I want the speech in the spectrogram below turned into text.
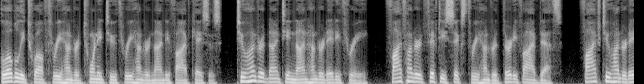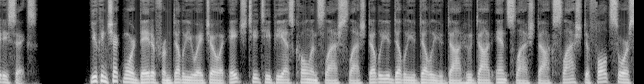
Globally 12 322 395 cases, 219 983, 556 335 deaths, 5 286. You can check more data from WHO at https colon slash slash www.who.int slash doc slash default source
